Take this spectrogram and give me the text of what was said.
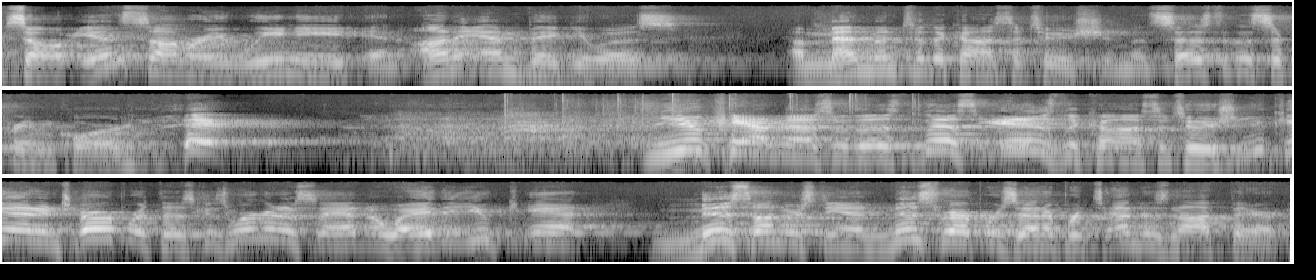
So, in summary, we need an unambiguous amendment to the Constitution that says to the Supreme Court, hey, you can't mess with this. This is the Constitution. You can't interpret this because we're going to say it in a way that you can't misunderstand, misrepresent, or pretend is not there.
